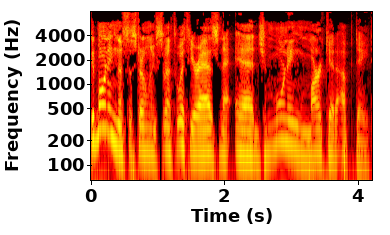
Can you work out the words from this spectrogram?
Good morning. This is Sterling Smith with your ASNA Edge morning market update.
